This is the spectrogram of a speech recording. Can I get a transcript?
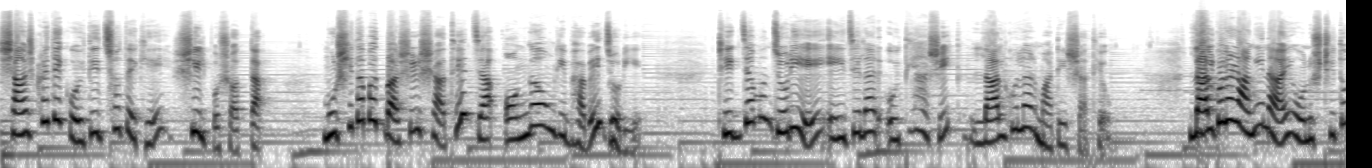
সাংস্কৃতিক ঐতিহ্য থেকে শিল্পসত্তা মুর্শিদাবাদবাসীর সাথে যা অঙ্গাঙ্গিভাবে জড়িয়ে। ঠিক যেমন জড়িয়ে এই জেলার ঐতিহাসিক লালগোলার মাটির সাথেও। লালগোলার আঙিনায় অনুষ্ঠিত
